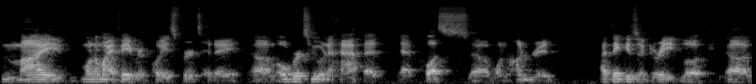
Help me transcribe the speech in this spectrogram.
my one of my favorite plays for today. Um, over two and a half at at plus, uh, 100, I think is a great look. Uh,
